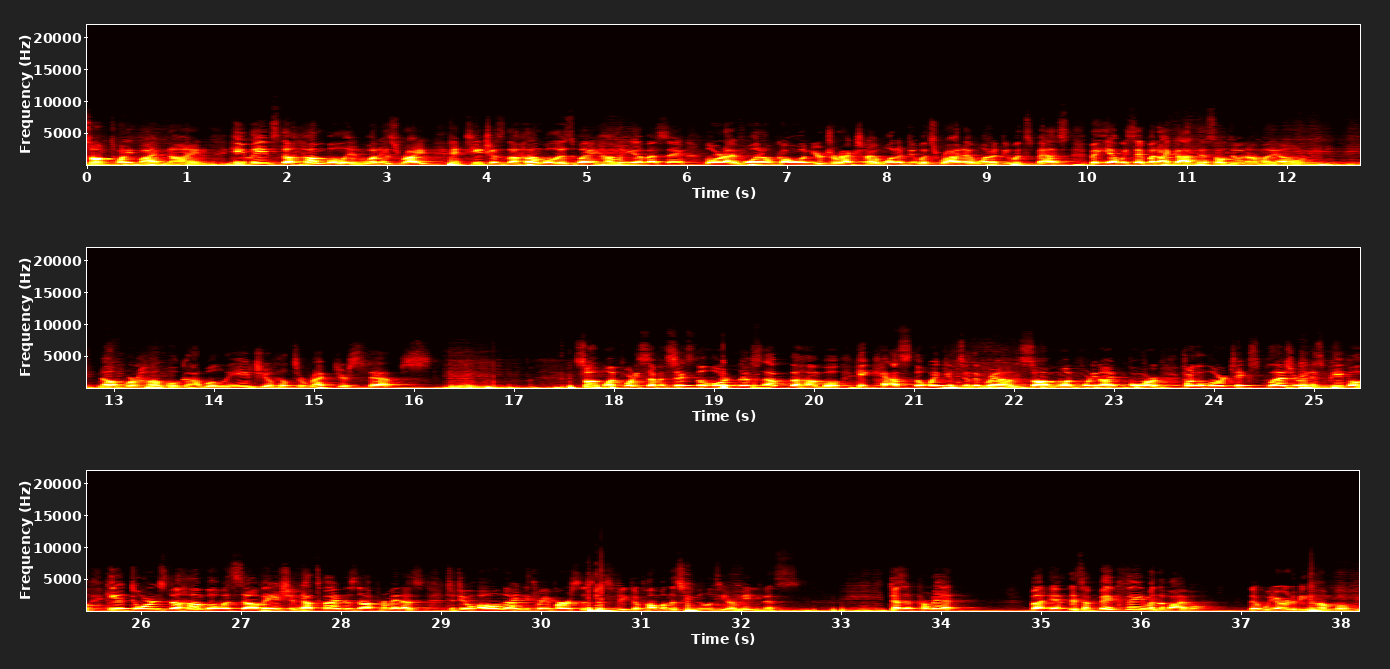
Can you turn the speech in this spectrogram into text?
Psalm 25 9. He leads the humble in what is right and teaches the humble his way. How many of us say, Lord, I want to go in your direction. I want to do what's right. I want to do what's best. But yet we say, But I got this. I'll do it on my own. No, if we're humble, God will lead you, He'll direct your steps. Psalm 147 6, the Lord lifts up the humble. He casts the wicked to the ground. Psalm 149 4, for the Lord takes pleasure in his people. He adorns the humble with salvation. Now, time does not permit us to do all 93 verses that speak of humbleness, humility, or meekness. Doesn't permit. But it's a big theme in the Bible that we are to be humble.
